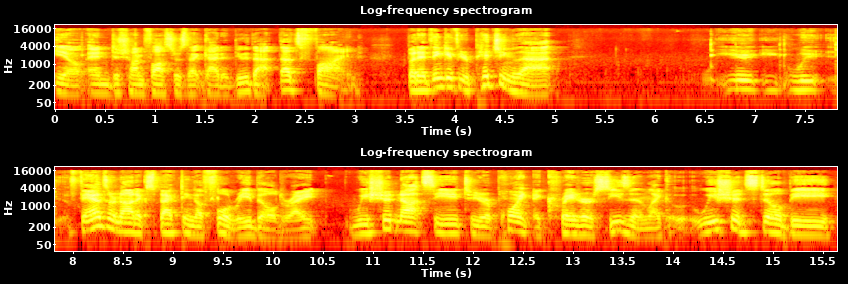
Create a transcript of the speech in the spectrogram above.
You know, and Deshaun Foster's that guy to do that. That's fine. But I think if you're pitching that, you, you we fans are not expecting a full rebuild, right? we should not see, to your point, a crater season. Like we should still be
